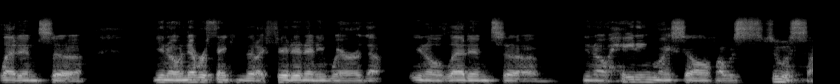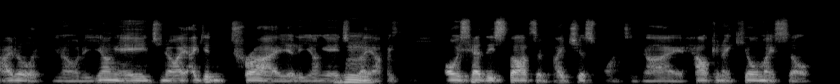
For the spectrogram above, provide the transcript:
led into you know never thinking that i fit in anywhere that you know led into you know hating myself i was suicidal at you know at a young age you know i, I didn't try at a young age mm-hmm. but i always, always had these thoughts of i just want to die how can i kill myself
